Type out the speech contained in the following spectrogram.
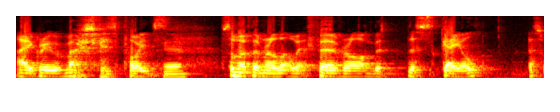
I agree with most of his points. Yeah. Some of them are a little bit further along the, the scale as,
